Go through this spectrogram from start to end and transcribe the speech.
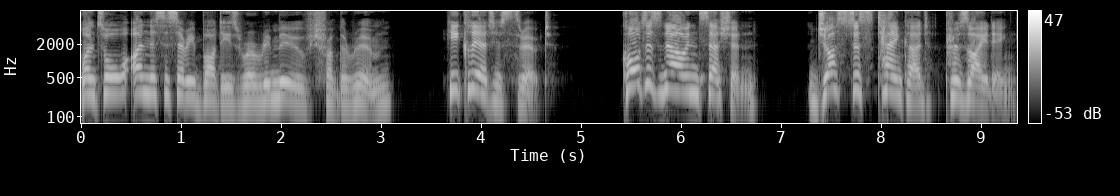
Once all unnecessary bodies were removed from the room, he cleared his throat. Court is now in session. Justice Tankard presiding.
